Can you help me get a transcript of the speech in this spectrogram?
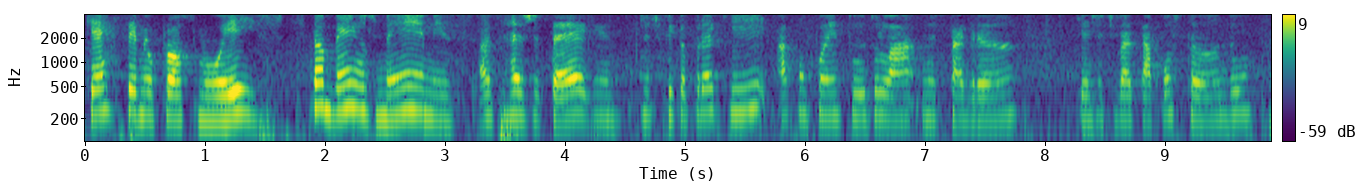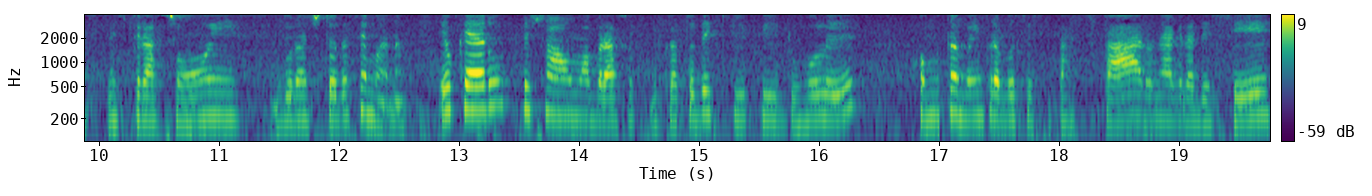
Quer ser meu próximo ex? Também os memes, as hashtags. A gente fica por aqui, acompanhe tudo lá no Instagram que a gente vai estar tá postando as inspirações durante toda a semana. Eu quero deixar um abraço aqui para toda a equipe do rolê, como também para vocês que participaram, né? agradecer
